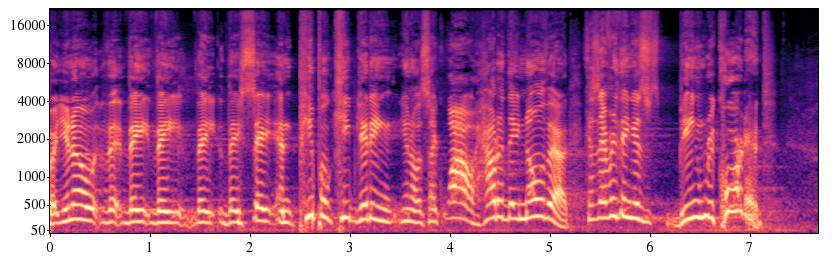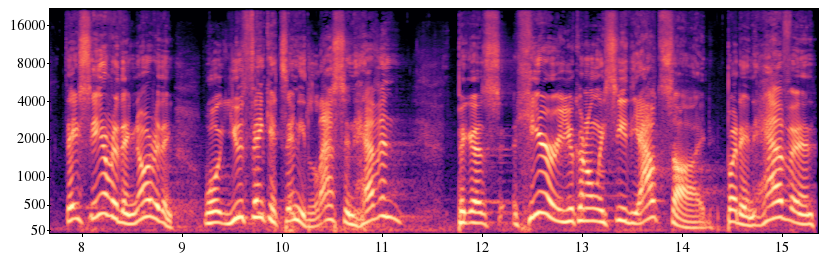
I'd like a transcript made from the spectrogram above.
But you know, they, they, they, they say, and people keep getting, you know, it's like, wow, how did they know that? Because everything is being recorded. They see everything, know everything. Well, you think it's any less in heaven? Because here you can only see the outside, but in heaven,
